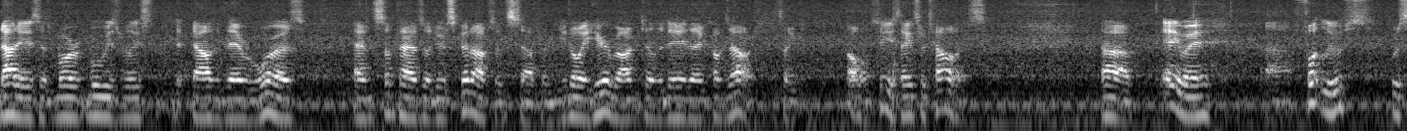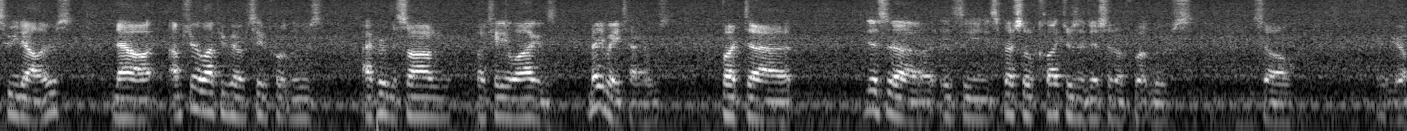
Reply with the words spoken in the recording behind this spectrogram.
nowadays there's more movies released now than there ever was, and sometimes they'll do spin-offs and stuff, and you don't hear about it until the day that it comes out. It's like, oh, gee, thanks for telling us. Uh, anyway, uh, Footloose was three dollars. Now, I'm sure a lot of people have seen Footloose. I've heard the song by Kenny Loggins many, many times, but uh, this uh, is the special collector's edition of Footloose. So, there you go.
